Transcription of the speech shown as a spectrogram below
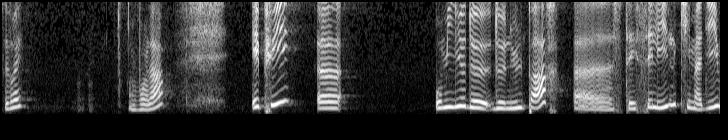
C'est vrai? Voilà. Et puis, euh, au milieu de, nulle part, euh, c'était Céline qui m'a dit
